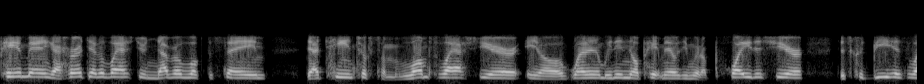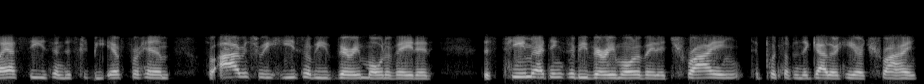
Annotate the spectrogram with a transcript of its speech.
Peyton Manning got hurt at the end of last year. Never looked the same. That team took some lumps last year. You know, when we didn't know Peyton Manning was even going to play this year. This could be his last season. This could be it for him. So obviously, he's going to be very motivated. This team, I think, is going to be very motivated, trying to put something together here, trying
